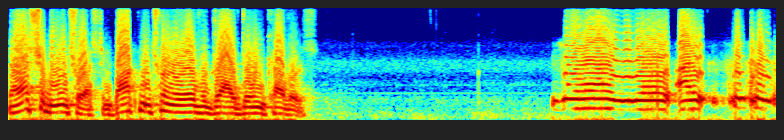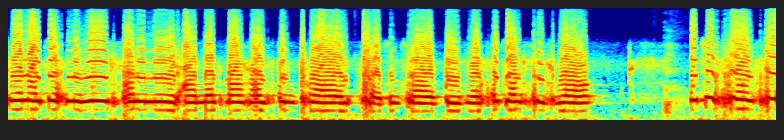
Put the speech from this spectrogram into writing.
Now that should be interesting. Bachman Turner Overdrive doing covers. Yeah, you know, I sometimes when I get in a really funny mood, I make my husband play taking care of business against his will. It just sounds so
